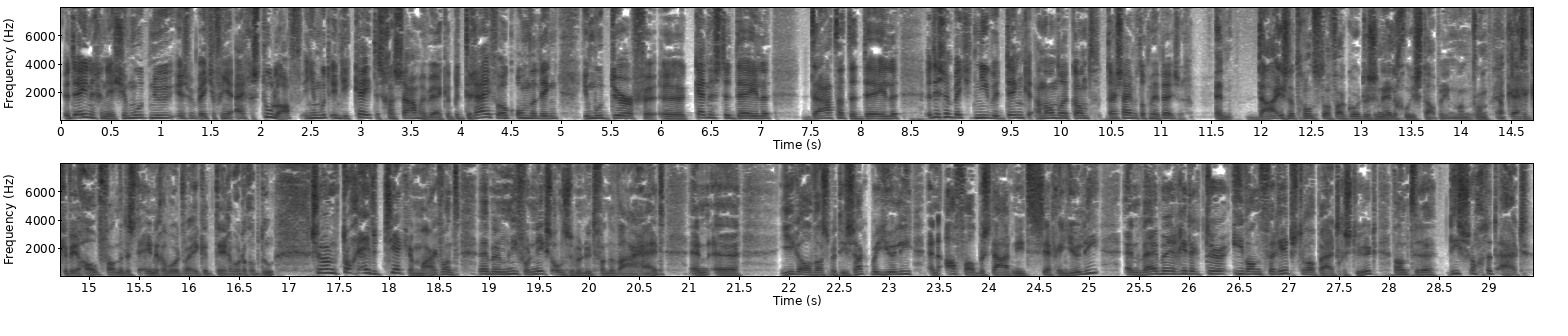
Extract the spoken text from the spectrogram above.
Het enige is, je moet nu eens een beetje van je eigen stoel af. En je moet in die ketens gaan samenwerken. Bedrijven ook onderling. Je moet durven uh, kennis te delen, data te delen. Het is een beetje het nieuwe denken. Aan de andere kant, daar zijn we toch mee bezig. En daar is het grondstofakkoord dus een hele goede stap in. Want dan ja. krijg ik er weer hoop van. Dat is het enige woord waar ik het tegenwoordig op doe. Zullen we hem toch even checken, Mark? Want we hebben hem niet voor niks onze minuut van de waarheid. En uh, Jigal was met die zak bij jullie. En afval bestaat niet, zeggen jullie. En wij hebben redacteur Ivan Verrips erop uitgestuurd. Want uh, die zocht het uit.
